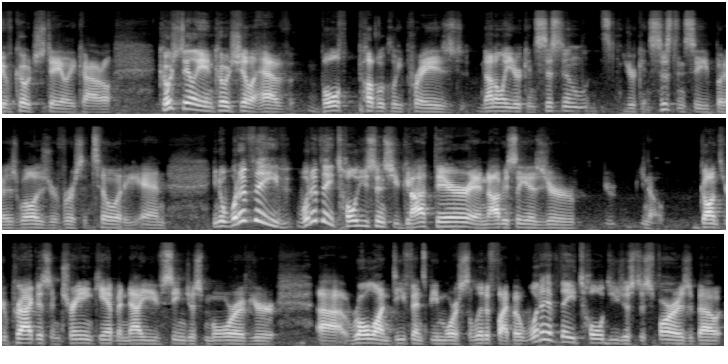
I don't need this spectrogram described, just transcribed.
of Coach Staley, Carl, Coach Staley and Coach Hill have both publicly praised not only your consistent your consistency, but as well as your versatility. And you know, what have they what have they told you since you got there? And obviously, as you're, you're you know gone through practice and training camp, and now you've seen just more of your uh, role on defense be more solidified. But what have they told you just as far as about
